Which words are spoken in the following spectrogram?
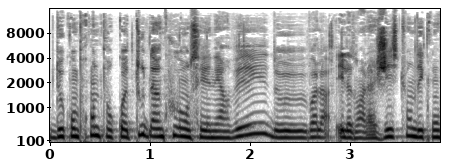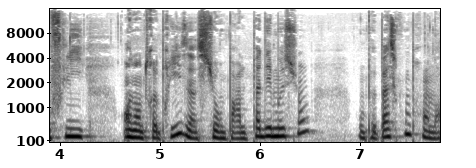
de comprendre pourquoi tout d'un coup on s'est énervé. De voilà. Et là dans la gestion des conflits en entreprise, si on parle pas d'émotions, on peut pas se comprendre.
